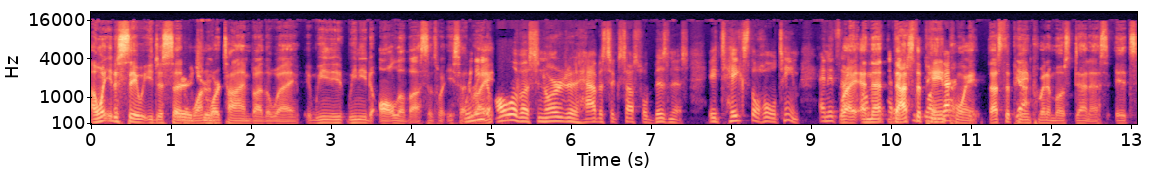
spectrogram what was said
I want you to say what you just said Very one true. more time. By the way, we need we need all of us. That's what you said. We right? need all of us in order to have a successful business. It takes the whole team, and it's right. And that, that that's the pain point. To. That's the pain yeah. point of most dentists. It's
